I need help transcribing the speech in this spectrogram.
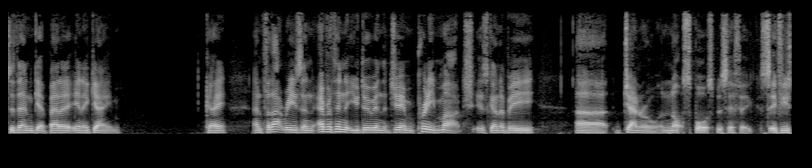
to then get better in a game. Okay, and for that reason, everything that you do in the gym pretty much is going to be uh, general and not sport specific. So if you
